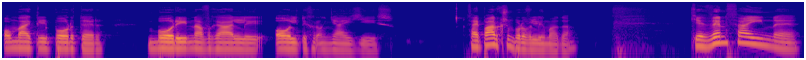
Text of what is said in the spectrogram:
ο Μάικλ Πόρτερ μπορεί να βγάλει όλη τη χρονιά υγιής. Θα υπάρξουν προβλήματα. Και δεν θα είναι...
